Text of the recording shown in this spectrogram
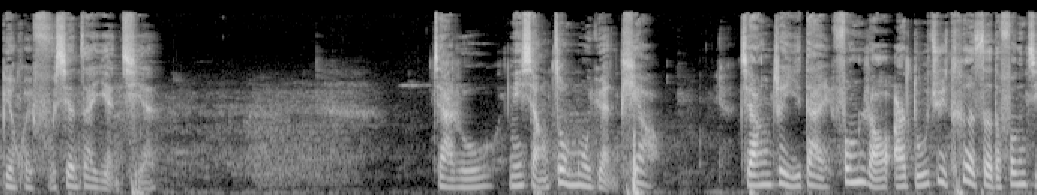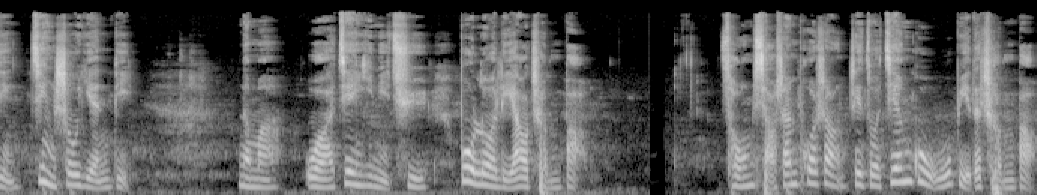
便会浮现在眼前。假如你想纵目远眺，将这一带丰饶而独具特色的风景尽收眼底，那么我建议你去布洛里奥城堡。从小山坡上这座坚固无比的城堡，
